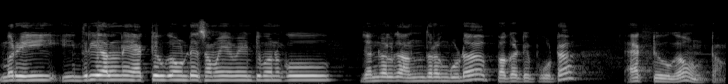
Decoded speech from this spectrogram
మరి ఇంద్రియాలని యాక్టివ్గా ఉండే సమయం ఏంటి మనకు? జనరల్గా అందరం కూడా పగటి పూట యాక్టివ్గా ఉంటాం.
